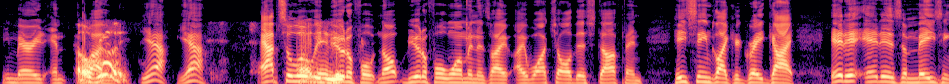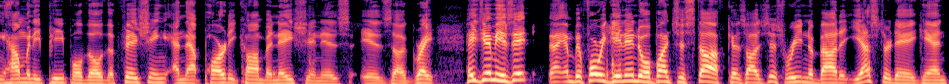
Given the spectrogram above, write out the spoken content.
He married. And, oh, really? Yeah, yeah. Absolutely beautiful. No, beautiful woman as I, I watch all this stuff, and he seems like a great guy. It, it is amazing how many people though the fishing and that party combination is is uh, great. Hey Jimmy, is it? And before we get into a bunch of stuff, because I was just reading about it yesterday again.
